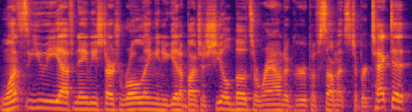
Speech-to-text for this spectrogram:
Once the UEF Navy starts rolling and you get a bunch of shield boats around a group of summits to protect it,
